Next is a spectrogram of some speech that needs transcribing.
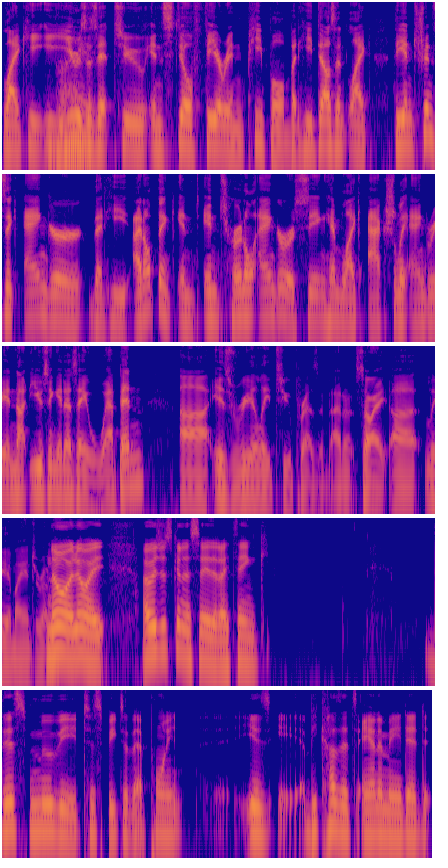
Like he, he uses it to instill fear in people, but he doesn't like the intrinsic anger that he. I don't think in, internal anger or seeing him like actually angry and not using it as a weapon uh, is really too present. I don't. Sorry, uh, Liam, I interrupted. No, no, I I was just gonna say that I think this movie, to speak to that point, is because it's animated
